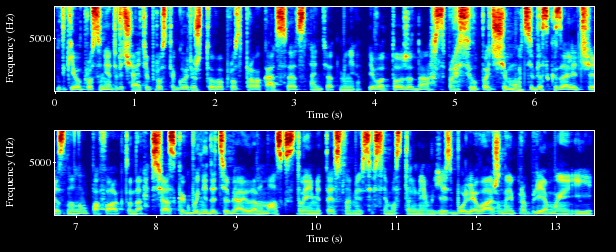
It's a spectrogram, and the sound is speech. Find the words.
на такие вопросы не отвечать и просто говорю, что вопрос провокации, отстаньте от меня. И вот тоже, да, спросил, почему тебе сказали честно. Ну, по факту, да. Сейчас как бы не до тебя, Илон Маск, с твоими Теслами и со всем остальным. Есть более важные проблемы, и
